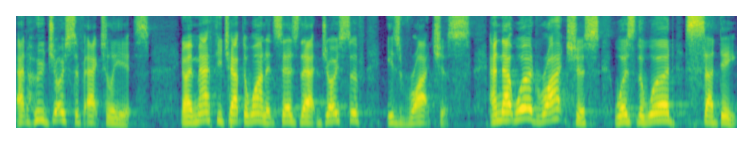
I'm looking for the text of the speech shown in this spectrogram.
at who Joseph actually is. You know, in Matthew chapter 1, it says that Joseph is righteous. And that word righteous was the word Sadiq.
